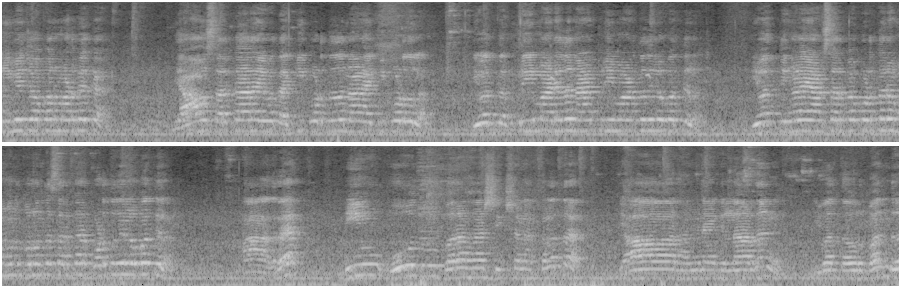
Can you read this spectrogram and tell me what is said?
ನೀವೇ ಜೋಪಾನ ಮಾಡ್ಬೇಕ. ಯಾವ ಸರ್ಕಾರ ಇವತ್ತು ಅಕ್ಕಿ ಕೊಡ್ತದ ನಾಳೆ ಅಕ್ಕಿ ಕೊಡೋದಿಲ್ಲ. ಇವತ್ತು ಫ್ರೀ ಮಾಡ್ಯದ ನಾಳೆ ಫ್ರೀ ಮಾಡ್ತದಿಲ್ಲ ಗೊತ್ತಿಲ್ಲ. ಇವತ್ತು ತಿಂಗಳ ಎರಡ್ ಸಾವಿರ ರೂಪಾಯಿ ಕೊಡ್ತಾರ, ಮುಂದೆ ಬರುವಂತ ಸರ್ಕಾರ ಕೊಡ್ತದಿಲ್ಲ ಗೊತ್ತಿಲ್ಲ. ಆದ್ರೆ ನೀವು ಓದು, ಬರಹ, ಶಿಕ್ಷಣ ಕಲಿತ್ರ ಯಾರ ಹಂಗನ್ಯಾಗ ಇಲ್ಲಾರ್ದಂಗೆ ಇವತ್ತು ಅವ್ರು ಬಂದು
